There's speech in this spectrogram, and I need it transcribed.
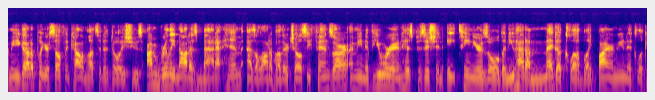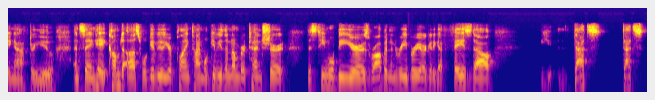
I mean, you got to put yourself in Callum Hudson-Odoi's shoes. I'm really not as mad at him as a lot of other Chelsea fans are. I mean, if you were in his position, 18 years old, and you had a mega club like Bayern Munich looking after you and saying, "Hey, come to us. We'll give you your playing time. We'll give you the number 10 shirt. This team will be yours. Robben and Ribery are going to get phased out." That's that's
